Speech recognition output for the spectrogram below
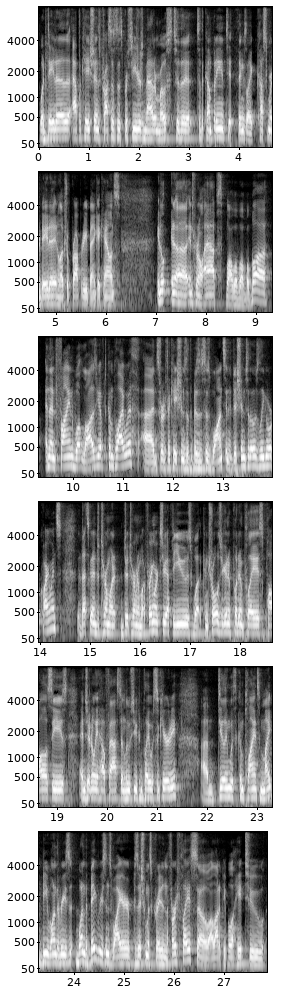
what data, applications, processes, procedures matter most to the, to the company, things like customer data, intellectual property, bank accounts, in, uh, internal apps, blah, blah, blah, blah, blah. And then find what laws you have to comply with uh, and certifications that the businesses wants in addition to those legal requirements. That's going to determine, determine what frameworks you have to use, what controls you're going to put in place, policies, and generally how fast and loose you can play with security. Um, dealing with compliance might be one of the reasons, one of the big reasons why your position was created in the first place. So a lot of people hate to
